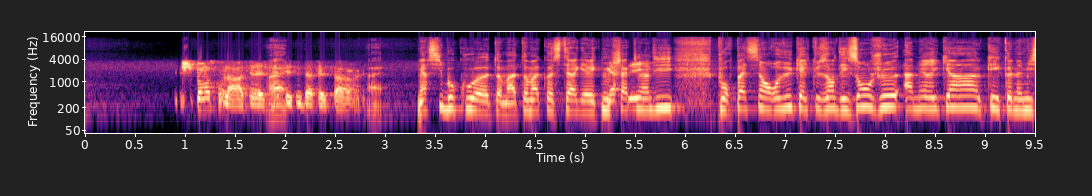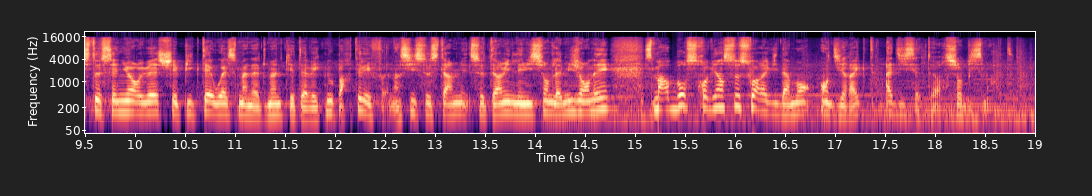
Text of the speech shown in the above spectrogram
Je pense qu'on l'a c'est tout à fait ça. Ouais. Merci beaucoup euh, Thomas. Thomas Kosterg avec nous chaque lundi pour passer en revue quelques-uns des enjeux américains qu'économiste senior US chez Pictet Wealth Management qui est avec nous par téléphone. Ainsi se termine, se termine l'émission de la mi-journée. Smart Bourse revient ce soir évidemment en direct à 17h sur Bismart.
